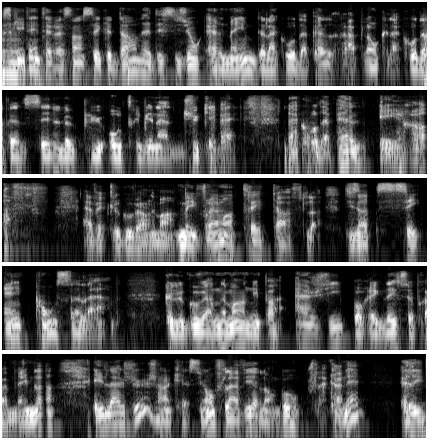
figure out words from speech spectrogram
Ce qui est mhm. intéressant, c'est que dans la décision elle-même de la Cour d'appel, rappelons que la Cour d'appel, c'est le plus haut tribunal du Québec, la Cour d'appel est rough avec le gouvernement, mais vraiment très tough, là, disant c'est inconcevable que le gouvernement n'ait pas agi pour régler ce problème-là. Et la juge en question, Flavia Longo, je la connais, elle est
